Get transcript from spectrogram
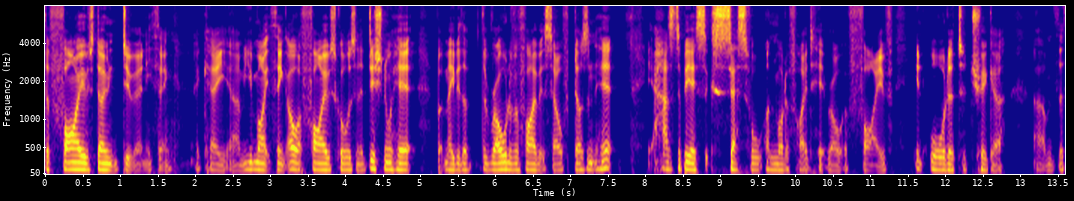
the fives don't do anything. Okay, um, you might think, oh, a five scores an additional hit, but maybe the, the roll of a five itself doesn't hit. It has to be a successful unmodified hit roll of five in order to trigger um, the,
